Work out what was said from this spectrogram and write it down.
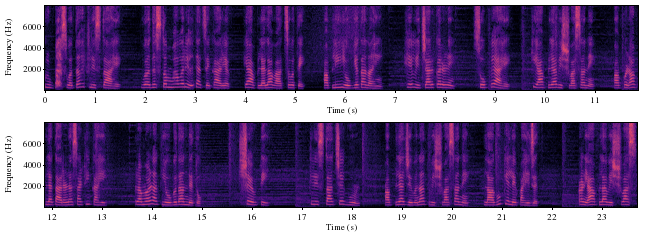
कृपा स्वतः ख्रिस्त आहे. वधस्तंभावरील त्याचे कार्य हे आपल्याला वाचवते. आपली योग्यता नाही. हे विचार करणे सोपे आहे की आपल्या विश्वासाने आपण आपल्या तारणासाठी काही प्रमाणात योगदान देतो. शेवटी ख्रिस्ताचे गुण आपल्या जीवनात विश्वासाने लागू केले पाहिजेत. आणि आपला विश्वास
